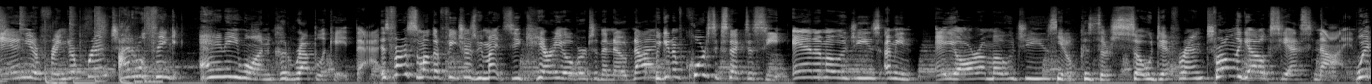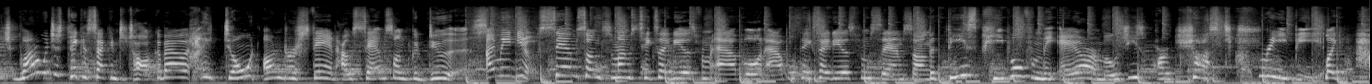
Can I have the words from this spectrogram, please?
and your fingerprint, I don't think anyone could replicate that. As far as some other features we might see carry over to the Note 9, we can of course expect to see Animojis, I mean AR emojis, you know, because they're so different, from the Galaxy S9. Which, why don't we just take a second to talk about? I don't understand how Samsung could do this. I mean, you know, Samsung sometimes takes ideas from Apple, and Apple takes ideas from Samsung, but these people from the AR emojis are just creepy. Like, how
